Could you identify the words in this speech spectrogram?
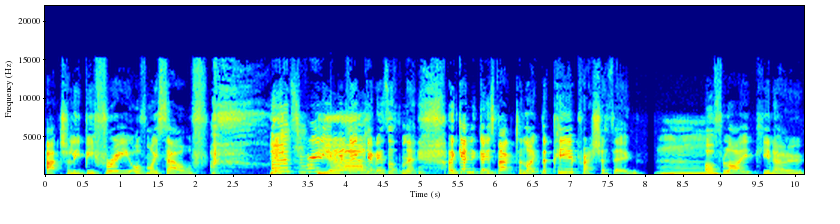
actually be free of myself. Yeah. That's really yeah. ridiculous, isn't it? Again, it goes back to like the peer pressure thing mm. of like, you know,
